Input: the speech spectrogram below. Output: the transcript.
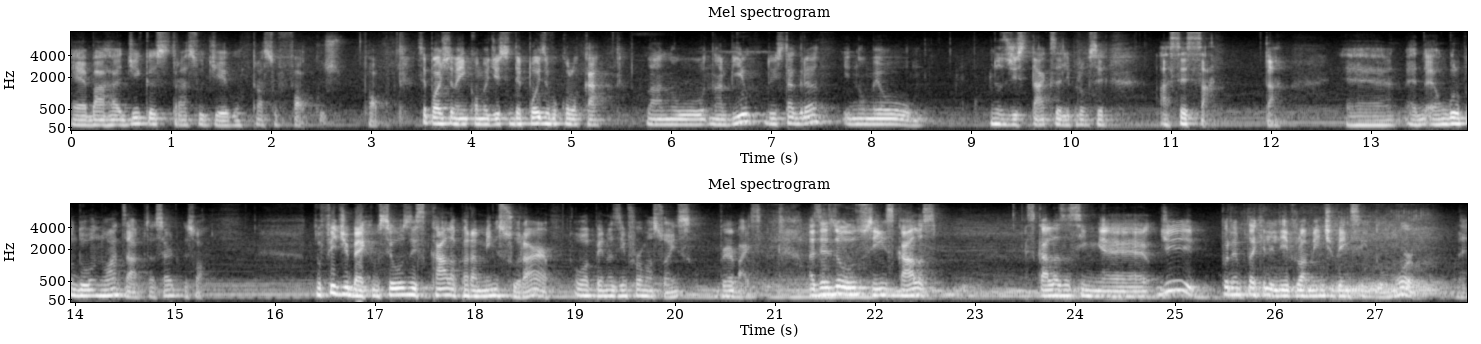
é, barra dicas traço Diego traço Falcos. Falco. Você pode também, como eu disse, depois eu vou colocar lá no, na bio do Instagram e no meu nos destaques ali para você acessar. É, é, é um grupo do, no WhatsApp, tá certo, pessoal? No feedback, você usa escala para mensurar ou apenas informações verbais? Às vezes eu uso sim escalas, escalas assim, é, de, por exemplo, daquele livro A Mente Vencendo o Humor, né?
